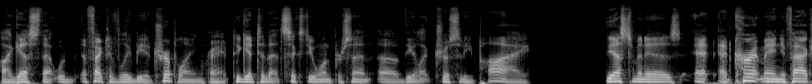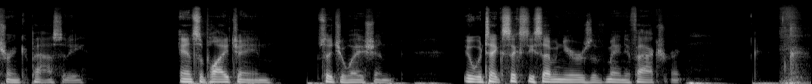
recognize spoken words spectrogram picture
I guess that would effectively be a tripling Right. to get to that 61% of the electricity pie. The estimate is at, at current manufacturing capacity and supply chain situation, it would take 67 years of manufacturing.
